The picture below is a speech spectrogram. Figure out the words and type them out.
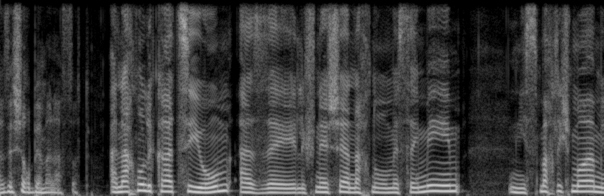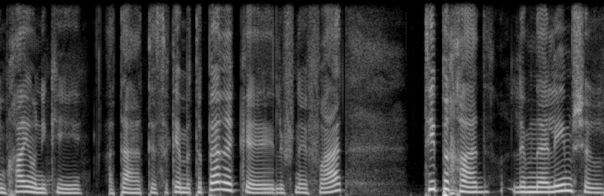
אז יש הרבה מה לעשות. אנחנו לקראת סיום, אז לפני שאנחנו מסיימים, נשמח לשמוע ממך, יוני, כי אתה תסכם את הפרק לפני אפרת. טיפ אחד למנהלים של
